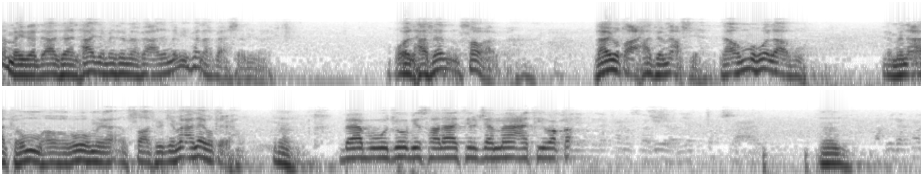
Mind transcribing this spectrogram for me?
أما إذا دعت له الحاجة مثل ما فعل النبي فلا بأس بذلك. والحسن صواب. لا يطاع أحد المعصية لا أمه ولا أبوه. إذا منعته أمه أو أبوه من الصلاة في الجماعة لا يطيعهم. باب وجوب صلاة الجماعة وق... نعم. إذا كان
